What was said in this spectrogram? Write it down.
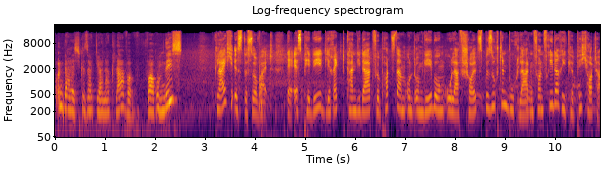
Und da habe ich gesagt, ja, na klar, warum nicht? Gleich ist es soweit. Der SPD-Direktkandidat für Potsdam und Umgebung Olaf Scholz besucht den Buchladen von Friederike Pichotta.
